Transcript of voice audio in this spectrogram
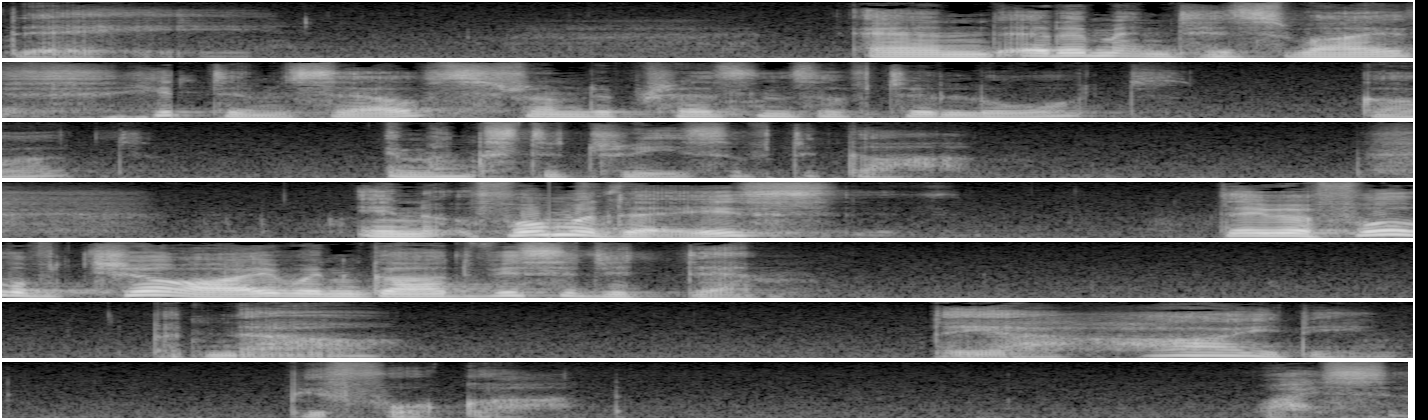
day. And Adam and his wife hid themselves from the presence of the Lord God amongst the trees of the garden. In former days, they were full of joy when God visited them. But now, they are hiding before God. Why so?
